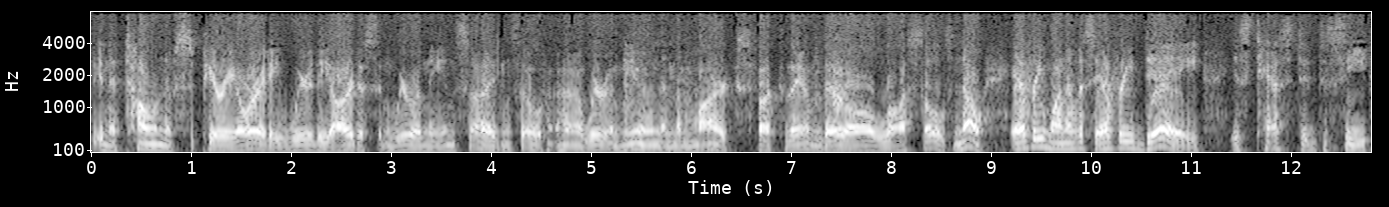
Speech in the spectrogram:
in a tone of superiority. We're the artists and we're on the inside, and so uh, we're immune. And the marks, fuck them. They're all lost souls. No, every one of us every day is tested to see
